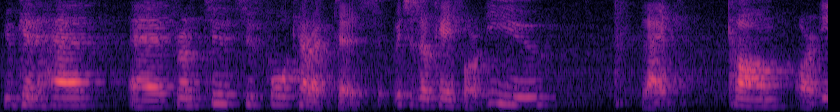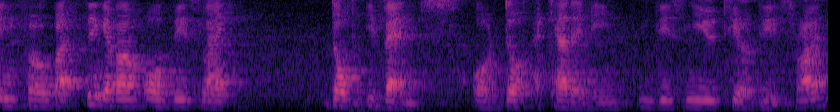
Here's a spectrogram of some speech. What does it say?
you can have from two to four characters, which is okay for EU, like com or info, but think about all these like dot events or dot academy, in these new TLDs, right?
